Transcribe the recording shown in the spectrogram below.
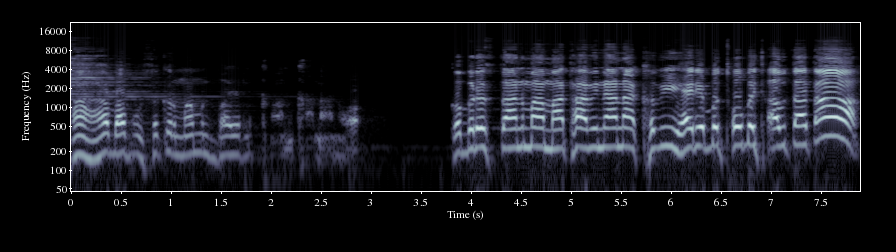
હા હા બાપુ સકર મામદભાઈ એટલે ખાન ખાનાનો કબ્રસ્તાનમાં માથા વિનાના ખવી હેરે બથો બથાવતા હતા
